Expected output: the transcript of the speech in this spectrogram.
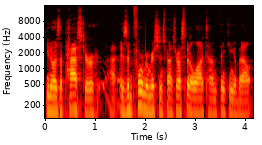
you know, as a pastor, uh, as a former missions pastor, I spent a lot of time thinking about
